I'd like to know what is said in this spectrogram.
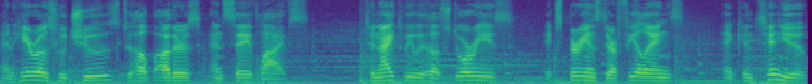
and heroes who choose to help others and save lives. Tonight we will hear stories, experience their feelings, and continue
